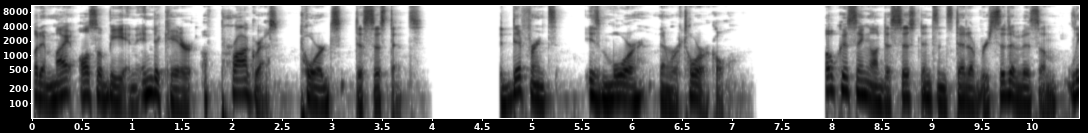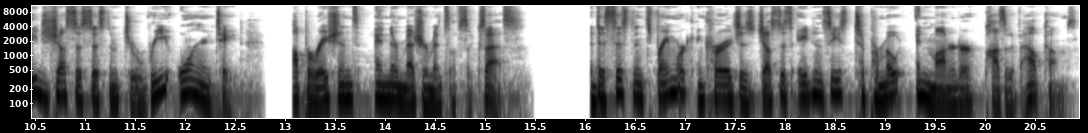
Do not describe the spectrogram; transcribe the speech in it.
but it might also be an indicator of progress towards desistance. The difference is more than rhetorical. Focusing on desistance instead of recidivism leads justice system to reorientate operations and their measurements of success. A desistance framework encourages justice agencies to promote and monitor positive outcomes.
